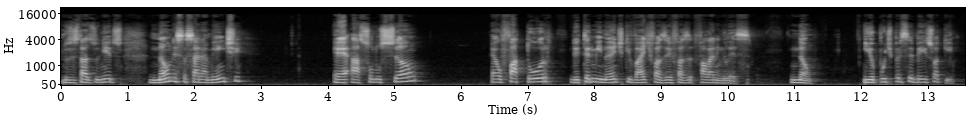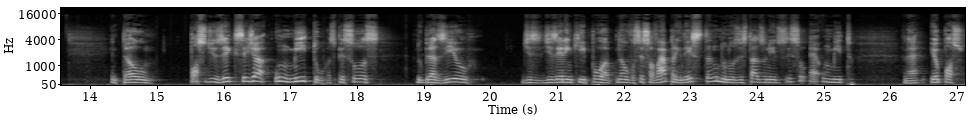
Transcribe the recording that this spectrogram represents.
nos Estados Unidos não necessariamente é a solução, é o fator determinante que vai te fazer, fazer falar inglês. Não. E eu pude perceber isso aqui. Então, posso dizer que seja um mito as pessoas no Brasil diz, dizerem que, pô, não, você só vai aprender estando nos Estados Unidos. Isso é um mito, né? Eu posso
